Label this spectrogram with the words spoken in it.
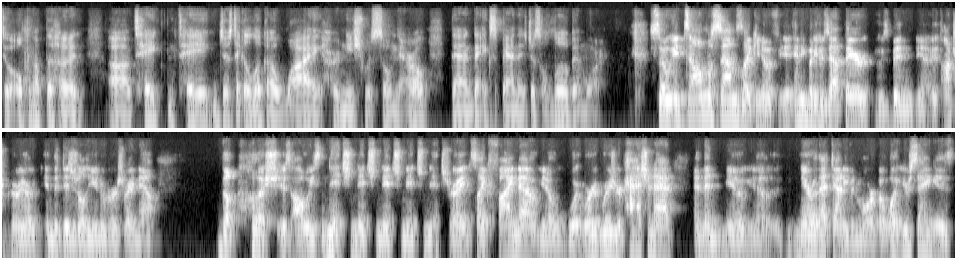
to open up the hood, uh, take take just take a look at why her niche was so narrow, then then expand it just a little bit more. So it almost sounds like you know if anybody who's out there who's been you know, entrepreneurial in the digital universe right now, the push is always niche, niche, niche, niche, niche, right? It's like find out, you know, where, where, where's your passion at, and then you know, you know, narrow that down even more. But what you're saying is,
